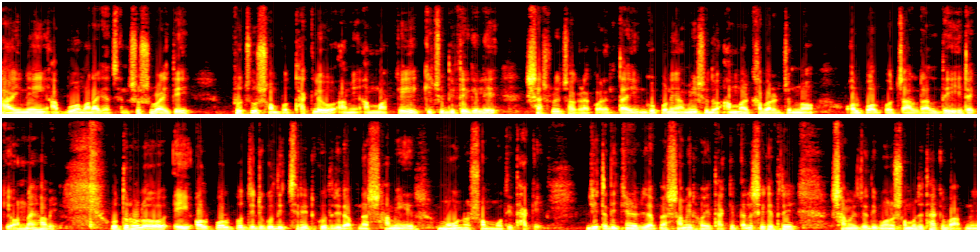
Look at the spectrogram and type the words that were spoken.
ভাই নেই আব্বুও মারা গেছেন শ্বশুরবাড়িতে প্রচুর সম্পদ থাকলেও আমি আম্মাকে কিছু দিতে গেলে শাশুড়ি ঝগড়া করেন। তাই গোপনে আমি শুধু আম্মার খাবারের জন্য অল্প অল্প চাল ডাল দিই, এটা কি অন্যায় হবে? উত্তর হলো, এই অল্প অল্প যেটুকু দিচ্ছেন, এটুকুতে যদি আপনার স্বামীর মৌন সম্মতি থাকে, যেটা দিচ্ছেন যদি আপনার স্বামীর হয়ে থাকে, তাহলে সেক্ষেত্রে স্বামীর যদি মৌনসম্মতি থাকে বা আপনি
